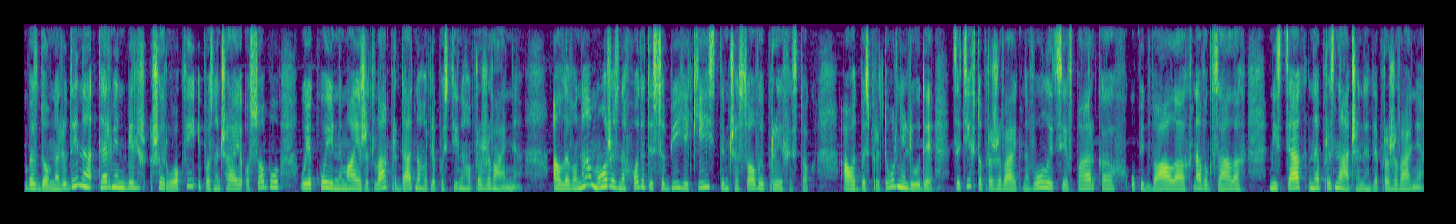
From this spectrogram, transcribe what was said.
Бездомна людина термін більш широкий і позначає особу, у якої немає житла придатного для постійного проживання, але вона може знаходити собі якийсь тимчасовий прихисток. А от безпритульні люди це ті, хто проживають на вулиці, в парках, у підвалах, на вокзалах, місцях, не призначених для проживання,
